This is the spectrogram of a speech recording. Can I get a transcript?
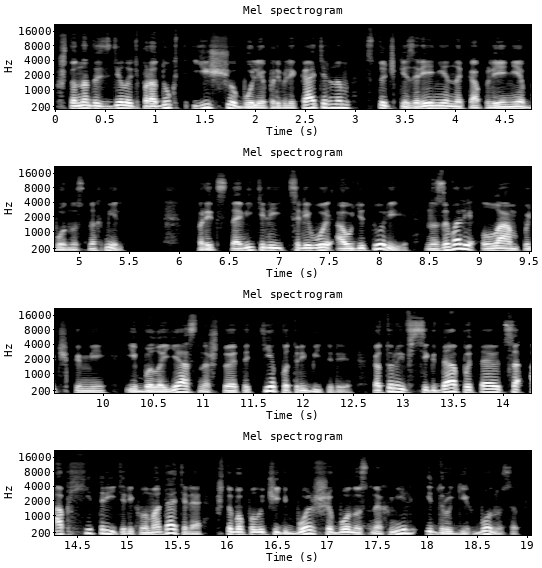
что надо сделать продукт еще более привлекательным с точки зрения накопления бонусных миль. Представителей целевой аудитории называли лампочками, и было ясно, что это те потребители, которые всегда пытаются обхитрить рекламодателя, чтобы получить больше бонусных миль и других бонусов.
